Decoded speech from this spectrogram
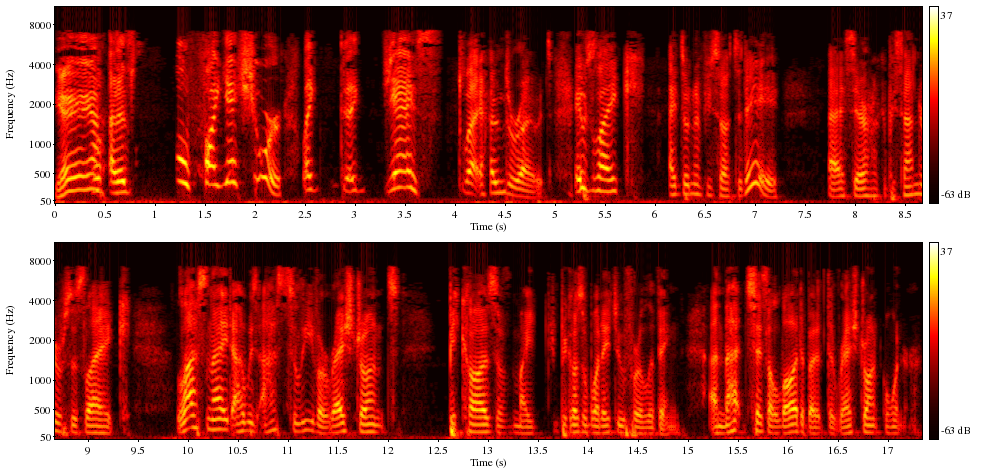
Yeah. Yeah. Yeah. And it's, oh fuck, yeah, sure. Like, uh, yes, like, hound her out. It was like, I don't know if you saw today, uh, Sarah Huckabee Sanders was like, last night I was asked to leave a restaurant because of my, because of what I do for a living. And that says a lot about the restaurant owner.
